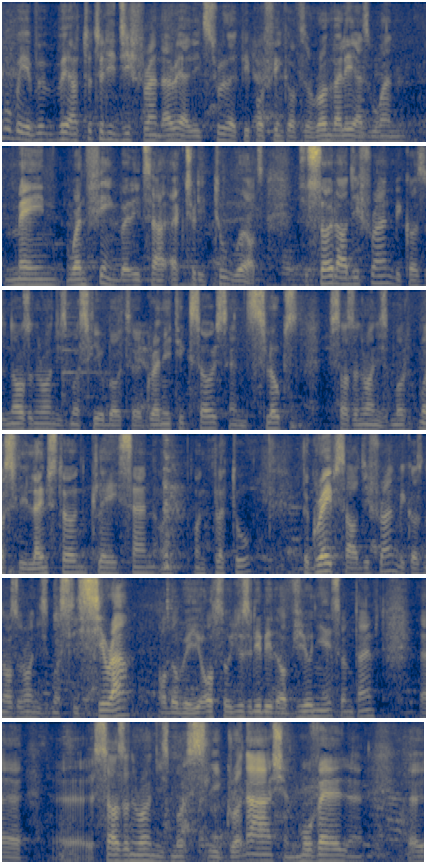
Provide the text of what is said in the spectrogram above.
Well, we, are totally different areas. It's true that people think of the Rhone Valley as one main, one thing, but it's uh, actually two worlds. The soil are different because the northern Rhone is mostly about uh, granitic soils and slopes. The southern Rhone is mo- mostly limestone, clay, sand on, on plateau. The grapes are different because northern Rhone is mostly Syrah, although we also use a little bit of Viognier sometimes. Uh, uh, southern Rhone is mostly Grenache and Mourvèdre. Uh, uh,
